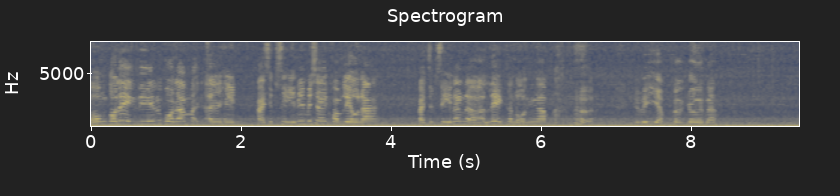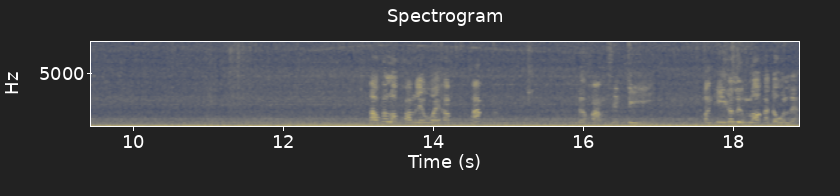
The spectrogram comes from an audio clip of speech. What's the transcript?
มองตัวเลขดีทุกคนนะเห็น 84 นี่ไม่ใช่ความเร็วนะ 84 นั่นเออเลขถนนครับอย่าไปเหยียบเกินนะ เราก็ล็อกความเร็วไว้ครับพักเพื่อความเซฟตี้บางทีก็ลืมล็อกอะโดนเลย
